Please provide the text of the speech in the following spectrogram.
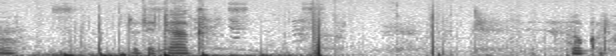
O. Tutaj tak. O kurde.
